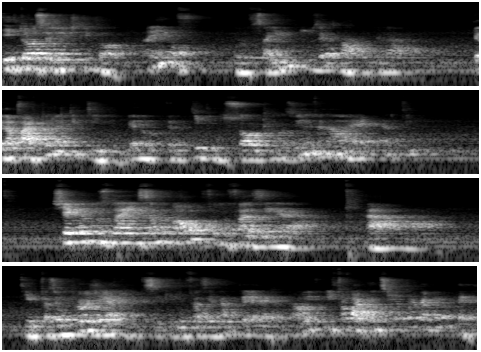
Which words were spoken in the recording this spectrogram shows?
E trouxe a gente de volta. Aí eu, eu saí entusiasmado pela, pela fartura que tinha, pelo, pelo tipo de sol que nós vimos, não, é, é aqui. Chegamos lá em São Paulo, fomos fazer a, a tinha que fazer um projeto que você queria fazer na terra e tal, e, e falar quanto você ia pagar pela terra.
